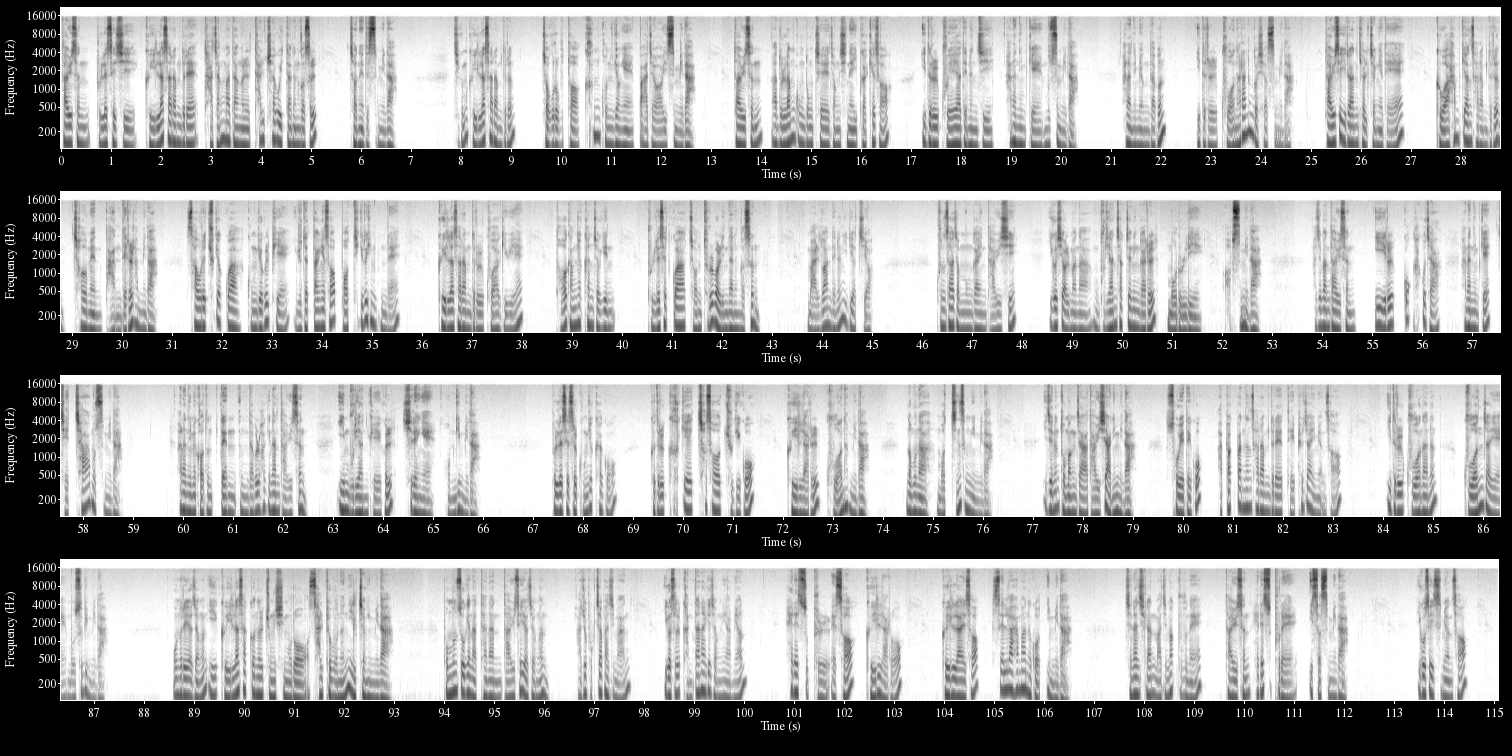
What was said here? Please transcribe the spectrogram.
다윗은 블레셋이 그일라 사람들의 다장마당을 탈취하고 있다는 것을 전해 듣습니다. 지금 그일라 사람들은 적으로부터 큰 곤경에 빠져 있습니다. 다윗은 아둘람 공동체의 정신에 입각해서 이들을 구해야 되는지 하나님께 묻습니다. 하나님의 응답은 이들을 구원하라는 것이었습니다. 다윗의 이러한 결정에 대해 그와 함께한 사람들은 처음엔 반대를 합니다. 사울의 추격과 공격을 피해 유대 땅에서 버티기도 힘든데 그일라 사람들을 구하기 위해 더 강력한 적인 블레셋과 전투를 벌린다는 것은 말도 안 되는 일이었지요. 군사 전문가인 다윗이 이것이 얼마나 무리한 작전인가를 모를 리 없습니다. 하지만 다윗은 이 일을 꼭 하고자 하나님께 재차 묻습니다. 하나님의 거듭된 응답을 확인한 다윗은 이 무리한 계획을 실행에 옮깁니다. 블레셋을 공격하고 그들을 크게 쳐서 죽이고 그 일날을 구원합니다. 너무나 멋진 승리입니다. 이제는 도망자 다윗이 아닙니다. 소외되고 압박받는 사람들의 대표자이면서 이들을 구원하는 구원자의 모습입니다. 오늘의 여정은 이 그일라 사건을 중심으로 살펴보는 일정입니다. 본문 속에 나타난 다윗의 여정은 아주 복잡하지만 이것을 간단하게 정리하면 헤레수풀에서 그일라로 그일라에서 셀라 하마느 곳입니다. 지난 시간 마지막 부분에 다윗은 헤레수풀에 있었습니다. 이곳에 있으면서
